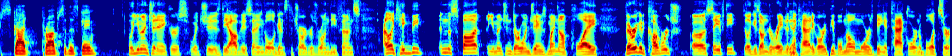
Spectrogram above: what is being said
Scott props in this game. Well, you mentioned Akers, which is the obvious angle against the Chargers' run defense. I like Higbee in the spot. You mentioned Derwin James might not play. Very good coverage uh, safety. I feel like he's underrated yeah. in the category. People know him more as being a tackler and a blitzer.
